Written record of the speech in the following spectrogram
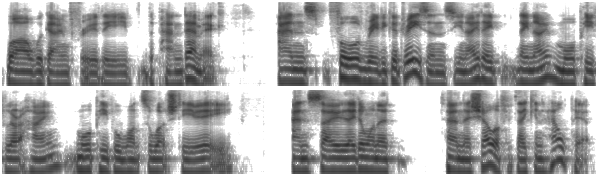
while we're going through the the pandemic. And for really good reasons you know they they know more people are at home more people want to watch tv and so they don't want to turn their show off if they can help it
